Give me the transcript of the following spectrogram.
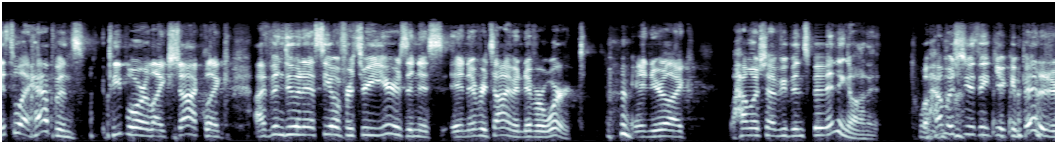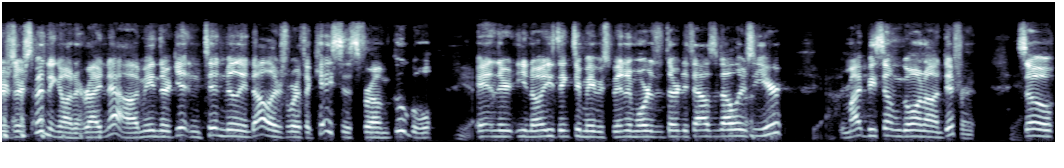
it's what happens people are like shocked like i've been doing seo for three years and this, and every time it never worked and you're like how much have you been spending on it well how much do you think your competitors are spending on it right now i mean they're getting 10 million dollars worth of cases from google Yeah. and they're you know you think they're maybe spending more than $30000 a year Yeah. there might be something going on different Yeah. so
